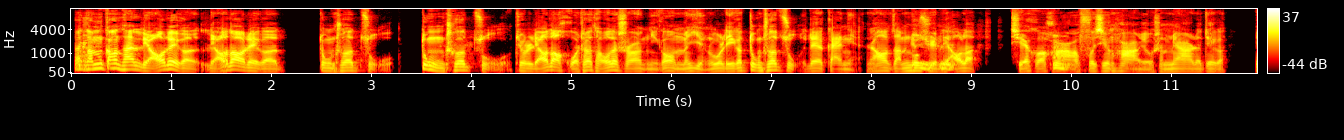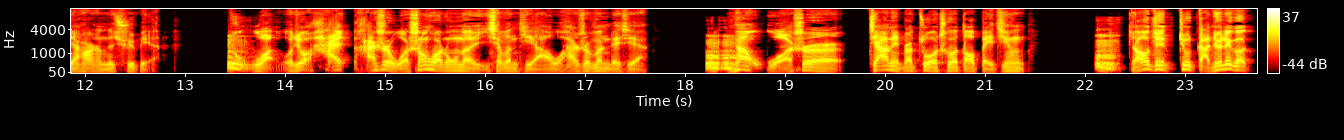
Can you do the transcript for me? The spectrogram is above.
那咱们刚才聊这个，聊到这个动车组，动车组就是聊到火车头的时候，你给我们引入了一个动车组的这个概念，然后咱们就去聊了协和号复兴号有什么样的这个编号上的区别。就嗯我我就还还是我生活中的一些问题啊，我还是问这些。嗯嗯你看，我是家那边坐车到北京，嗯然后这就感觉这个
